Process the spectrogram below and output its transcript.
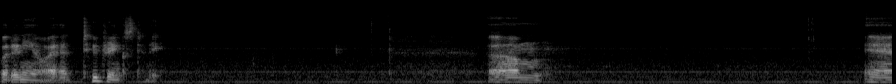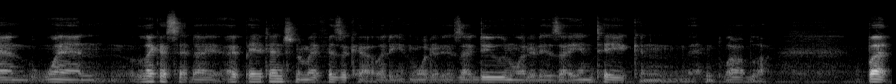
But anyhow, I had two drinks today. Um, and when, like I said, I, I pay attention to my physicality and what it is I do and what it is I intake and, and blah blah. But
